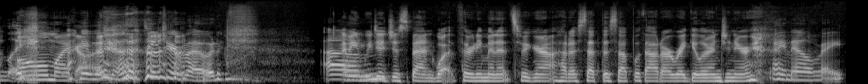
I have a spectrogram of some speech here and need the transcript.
in like Oh my I'm in teacher mode. I mean, we Um, did just spend, what, 30 minutes figuring out how to set this up without our regular engineer. I know, right?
